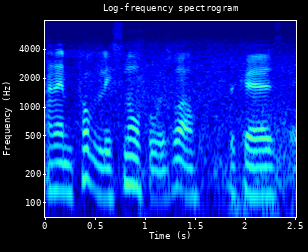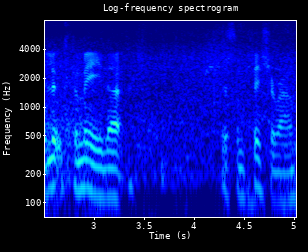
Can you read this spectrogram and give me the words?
and then probably snorkel as well because it looks to me that there's some fish around.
